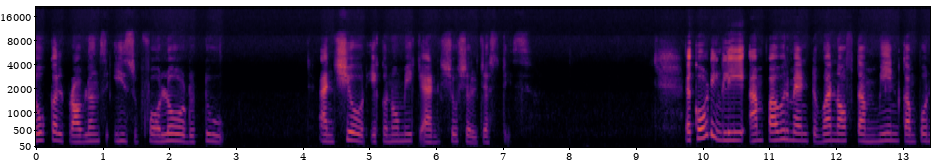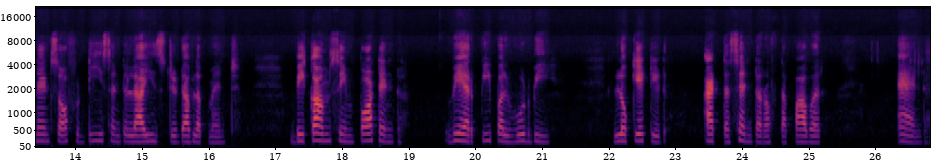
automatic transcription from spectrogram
local problems is followed to ensure economic and social justice. Accordingly, empowerment, one of the main components of decentralized development, becomes important where people would be located at the center of the power and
